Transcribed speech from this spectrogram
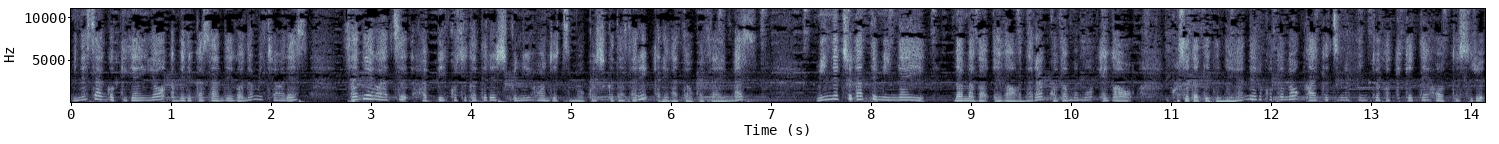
皆さんごきげんよう、アメリカサンデーゴのみちおです。サンデーワーズハッピー子育てレシピに本日もお越しくださりありがとうございます。みんな違ってみんないい。ママが笑顔なら子供も笑顔。子育てで悩んでることの解決のヒントが聞けてほっとする。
